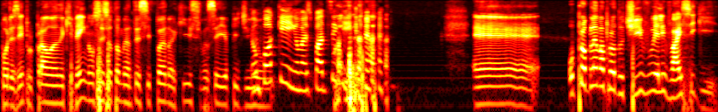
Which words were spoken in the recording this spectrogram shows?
por exemplo, para o ano que vem, não sei se eu estou me antecipando aqui, se você ia pedir. Um, um... pouquinho, mas pode seguir. é, o problema produtivo ele vai seguir.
